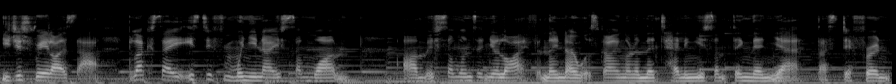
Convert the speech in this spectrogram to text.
You just realize that. But, like I say, it's different when you know someone. Um, if someone's in your life and they know what's going on and they're telling you something, then yeah, that's different.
